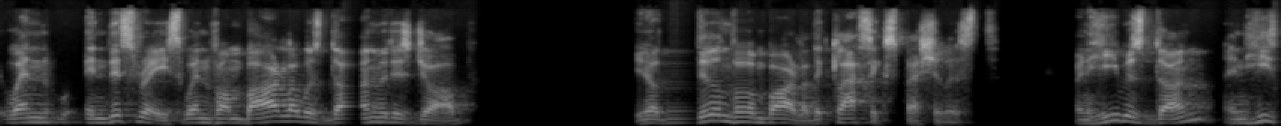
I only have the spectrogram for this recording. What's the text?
when in this race, when Van Baarle was done with his job, you know, Dylan Van Baarle, the classic specialist, when he was done, and he's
